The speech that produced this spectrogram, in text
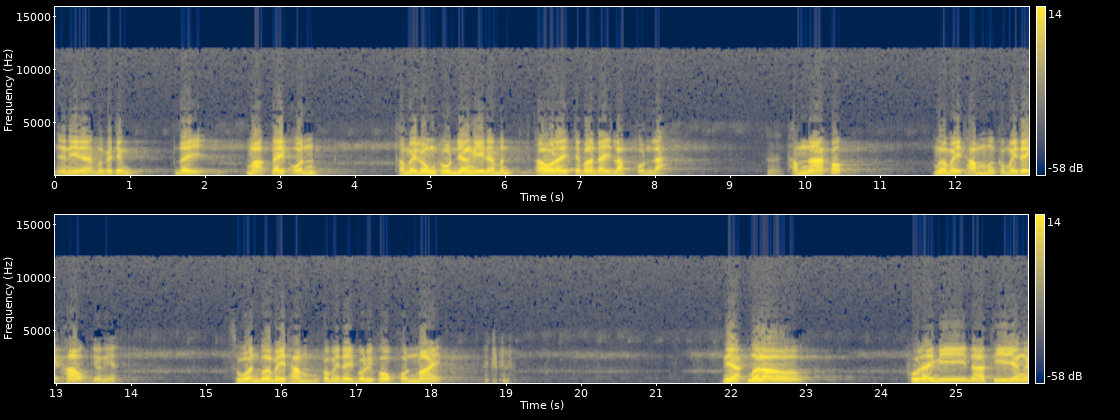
อย่างนี้นะมันก็จึงได้หมากได้ผลทำไมลงทุนอย่างนี้นะมันเอาอะไรจะมาได้รับผลล่ะทำนาก็เมื่อไม่ทำมันก็ไม่ได้ข้าวอย่างนี้สวนเมื่อไม่ทำก็ไม่ได้บริโภคผลไม้ เนี่ย เมื่อเราผู้ใดมีหน้าที่ยังไง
